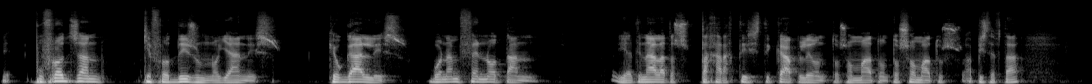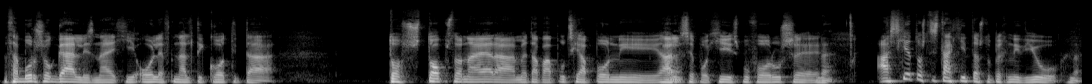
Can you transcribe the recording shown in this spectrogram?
ε, που φρόντιζαν και φροντίζουν ο Γιάννης και ο Γκάλης, μπορεί να μην φαινόταν γιατί είναι άλλα τα, σ- τα χαρακτηριστικά πλέον των σωμάτων, το σώμα τους απίστευτα. Θα μπορούσε ο Γκάλης να έχει όλη αυτή την αλτικότητα το stop στον αέρα με τα παπούτσια πόνι Ναι. άλλης εποχής που φορούσε Ναι. ασχέτως της ταχύτητας του παιχνιδιού Ναι.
